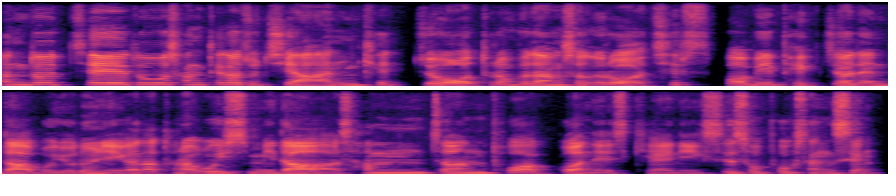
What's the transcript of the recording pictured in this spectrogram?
반도체도 상태가 좋지 않겠죠. 트럼프 당선으로 칩스법이 백지화된다. 뭐 이런 얘기가 나타나고 있습니다. 삼전 포화권, SK하이닉스 소폭 상승,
